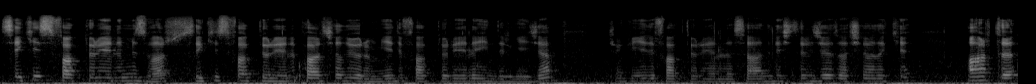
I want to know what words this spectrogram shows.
8 faktöriyelimiz var. 8 faktöriyeli parçalıyorum. 7 faktöriyele indirgeyeceğim. Çünkü 7 faktöriyelle sadeleştireceğiz aşağıdaki. Artı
